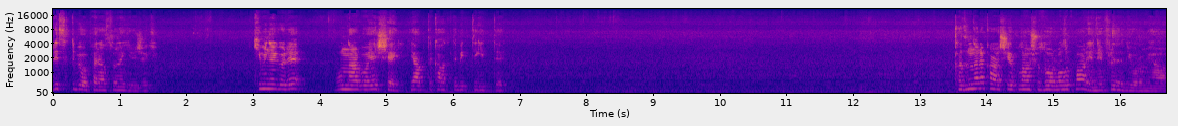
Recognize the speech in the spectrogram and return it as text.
riskli bir operasyona girecek. Kimine göre bunlar böyle şey, yattı kalktı bitti gitti. Kadınlara karşı yapılan şu zorbalık var ya nefret ediyorum ya.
